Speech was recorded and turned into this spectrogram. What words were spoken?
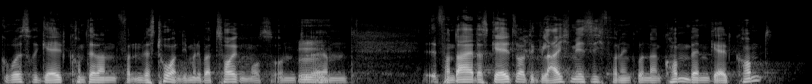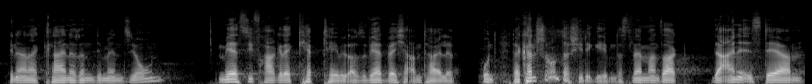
größere Geld kommt ja dann von Investoren, die man überzeugen muss. Und mhm. ähm, von daher, das Geld sollte gleichmäßig von den Gründern kommen, wenn Geld kommt, in einer kleineren Dimension. Mehr ist die Frage der Cap Table, also wer hat welche Anteile. Und da kann es schon Unterschiede geben, dass wenn man sagt, der eine ist der,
